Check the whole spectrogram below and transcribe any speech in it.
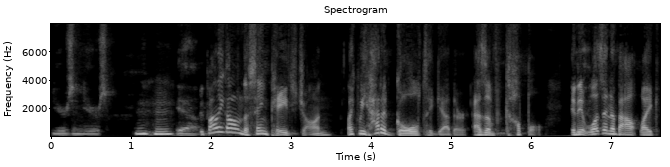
years and years Mm-hmm. Yeah. We finally got on the same page, John. Like we had a goal together as a couple. And it wasn't about like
